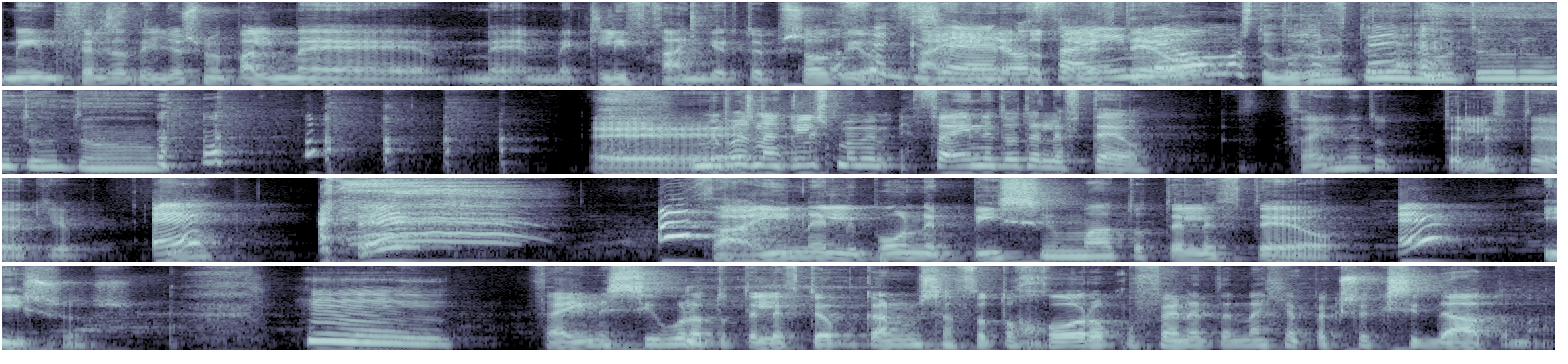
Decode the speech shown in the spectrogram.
Μην θέλεις να τελειώσουμε πάλι με, με, με cliffhanger το επεισόδιο; Δεν θα ξέρω, είναι το θα τελευταίο. είναι όμως το Τουρου, τελευταίο. τουρου, τουρου, του, του. Ε, Μήπως να κλείσουμε με... Θα είναι το τελευταίο. θα είναι το τελευταίο. Και... Ε; Θα είναι λοιπόν επίσημα το τελευταίο. Ε; Ίσως. Θα είναι σίγουρα το τελευταίο που κάνουμε σε αυτό το χώρο που φαίνεται να έχει απ' έξω 60 άτομα.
